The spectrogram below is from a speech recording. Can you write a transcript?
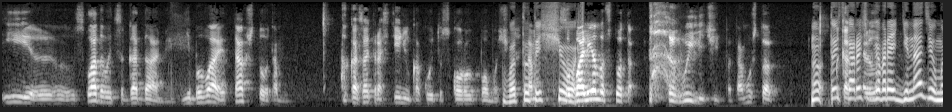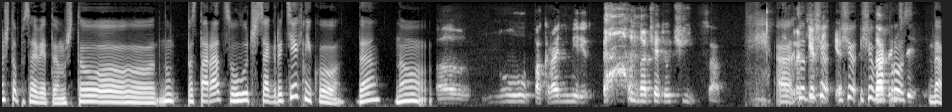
и э, складывается годами. Не бывает так, что там оказать растению какую-то скорую помощь. Вот тут Там еще... Заболело что-то, вылечить, потому что ну, то есть, короче правило... говоря, Геннадию мы что посоветуем? Что, ну, постараться улучшить агротехнику, да, но... А, ну, по крайней мере, начать учиться. А, тут еще, еще, еще вопрос, если... да,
